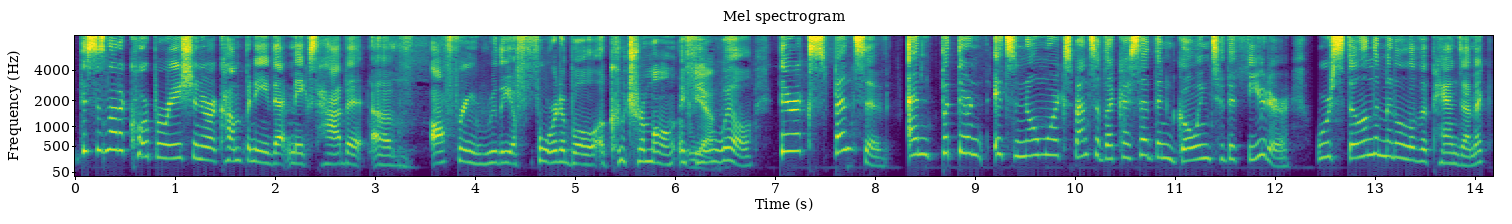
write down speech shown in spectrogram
This is not a corporation or a company that makes habit of offering really affordable accoutrement, if Yeah. you will. They're expensive, and but they're it's no more expensive, like I said, than going to the theater. We're still in the middle of a pandemic.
